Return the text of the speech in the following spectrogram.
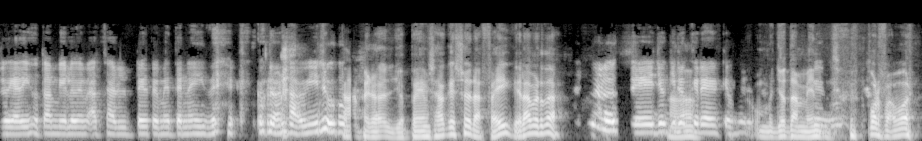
ya dijo también lo de hasta el Pepe me tenéis de coronavirus. Ah, pero yo pensaba que eso era fake, era verdad. No lo sé, yo quiero ah, creer que. Yo también, por favor.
